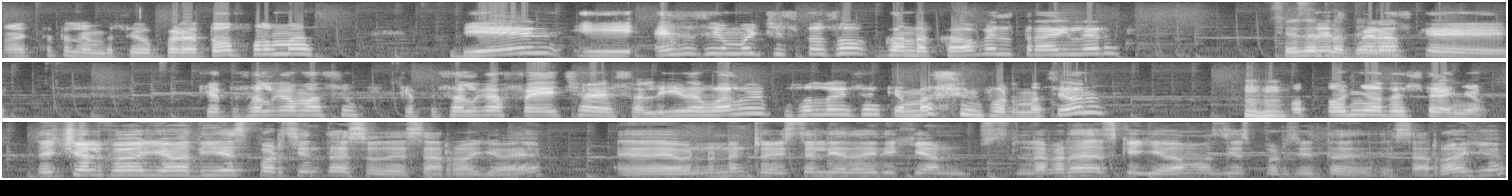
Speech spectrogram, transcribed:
Ahorita te lo investigo. Pero de todas formas, bien. Y eso sí, muy chistoso. Cuando acababa el tráiler, Sí, es de ¿Tú platino. esperas que, que te salga más que te salga fecha de salida o algo? Y pues solo dicen que más información. Otoño de este año. De hecho, el juego lleva 10% de su desarrollo, ¿eh? Eh, En una entrevista el día de hoy dijeron, "Pues, la verdad es que llevamos 10% de desarrollo,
